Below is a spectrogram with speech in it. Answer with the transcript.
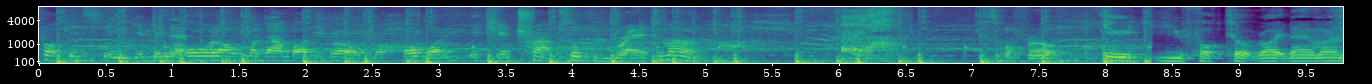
fucking stinging me now. All over my damn body, bro. My whole body itching. Traps look red, man. It's in my throat. Dude, you fucked up right now, man.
